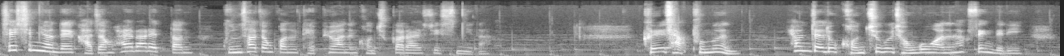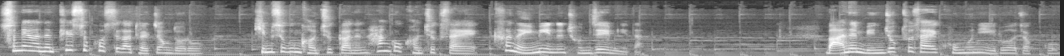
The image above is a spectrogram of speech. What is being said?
70년대 가장 활발했던 군사정권을 대표하는 건축가라 할 수 있습니다. 그의 작품은 현재도 건축을 전공하는 학생들이 순회하는 필수 코스가 될 정도로 김수근 건축가는 한국 건축사에 큰 의미 있는 존재입니다. 많은 민족 투사의 고문이 이루어졌고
